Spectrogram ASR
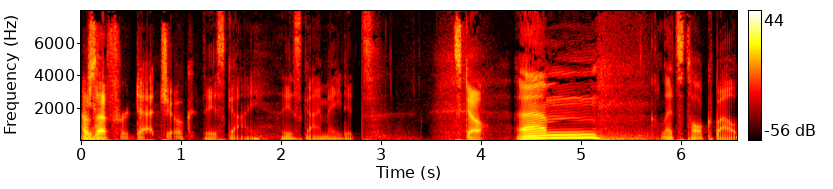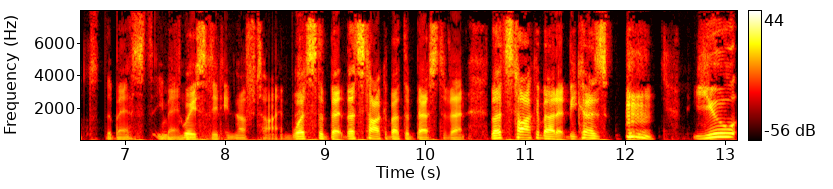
how's Yeah. that for a dad joke this guy. This guy made it. let's go Um, let's talk about the best We've event. wasted enough time. What's the be- let's talk about the best event. Let's talk about it because you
